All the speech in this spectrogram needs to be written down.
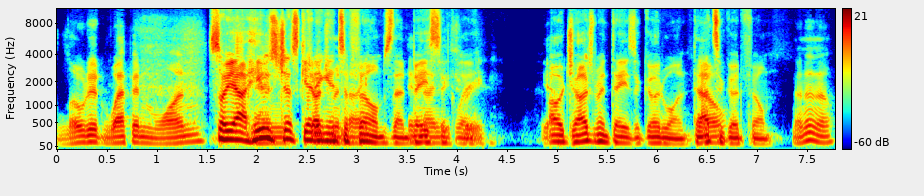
Loaded Weapon One. so yeah he was just getting Judgment into Night films then basically Yeah. oh judgment day is a good one that's a good film No, no, no.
